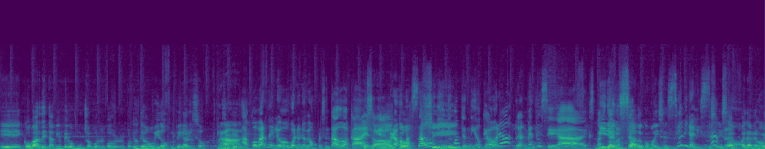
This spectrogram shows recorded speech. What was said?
eh, Cobarde, también pegó mucho por, por- porque es un tema movido y pegadizo. Claro. que- A Cobarde lo, bueno, lo habíamos presentado acá el, el programa pasado sí. y tengo entendido que ahora realmente se ha expandido. viralizado, como dicen. Se ha viralizado. Esa, esa palabra nueva.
